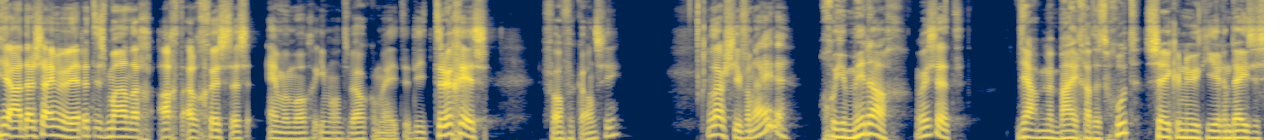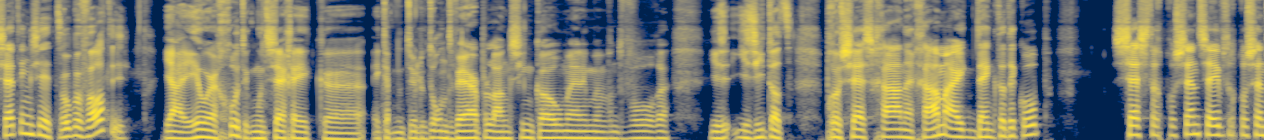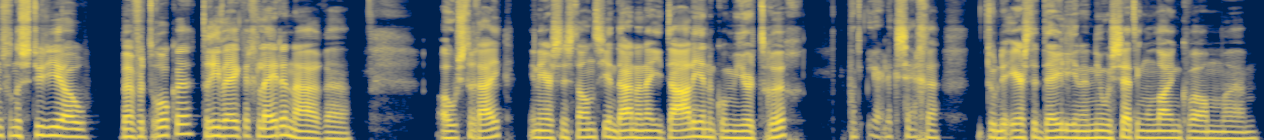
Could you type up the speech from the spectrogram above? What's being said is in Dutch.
Ja, daar zijn we weer. Het is maandag 8 augustus en we mogen iemand welkom heten die terug is van vakantie. Larsje van Heijden, Goedemiddag. hoe is het? Ja, met mij gaat het goed. Zeker nu ik hier in deze setting zit. Hoe bevalt hij? Ja, heel erg goed. Ik moet zeggen, ik, eh, ik heb natuurlijk de ontwerpen langs zien komen en ik ben van tevoren... Je, je ziet dat proces gaan en gaan, maar ik denk dat ik op 60%, 70% van de studio ben vertrokken. Drie weken geleden naar eh, Oostenrijk in eerste instantie en daarna naar Italië en dan kom je hier terug. Ik moet eerlijk zeggen, toen de eerste daily in een nieuwe setting online kwam...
